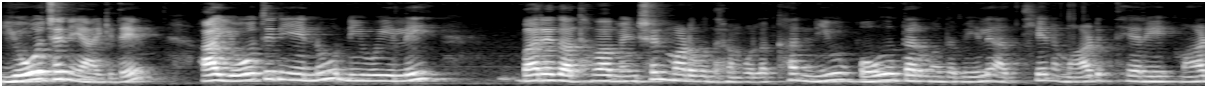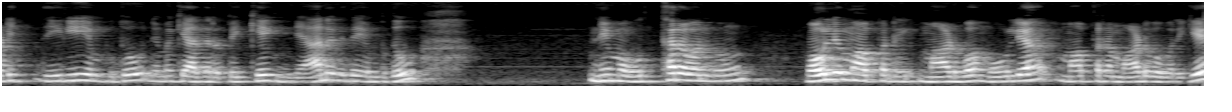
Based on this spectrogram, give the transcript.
ಯೋಜನೆಯಾಗಿದೆ. ಆ ಯೋಜನೆಯನ್ನು ನೀವು ಇಲ್ಲಿ ಬರೆದು ಅಥವಾ ಮೆನ್ಷನ್ ಮಾಡುವುದರ ಮೂಲಕ ನೀವು ಬೌದ್ಧ ಧರ್ಮದ ಮೇಲೆ ಅಧ್ಯಯನ ಮಾಡುತ್ತೀರಿ ಮಾಡಿದ್ದೀರಿ ಎಂಬುದು ನಿಮಗೆ ಅದರ ಬಗ್ಗೆ ಜ್ಞಾನವಿದೆ ಎಂಬುದು ನಿಮ್ಮ ಉತ್ತರವನ್ನು ಮೌಲ್ಯಮಾಪನ ಮಾಡುವ, ಮೌಲ್ಯಮಾಪನ ಮಾಡುವವರಿಗೆ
